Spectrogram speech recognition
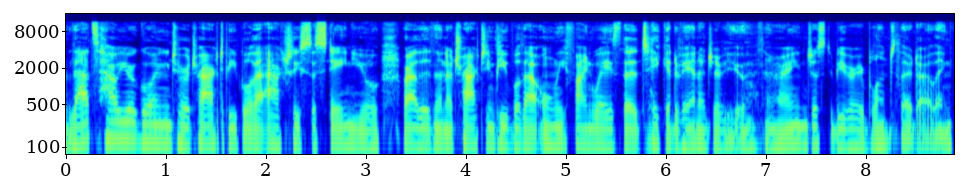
that's how you're going to attract people that actually sustain you rather than attracting people that only find ways to take advantage of you. All right? Just to be very blunt there darling.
